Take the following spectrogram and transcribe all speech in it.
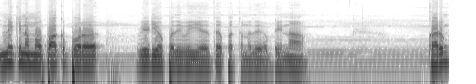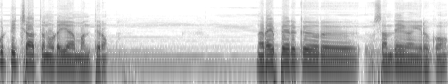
இன்றைக்கி நம்ம பார்க்க போகிற வீடியோ பதிவு எதை பற்றினது அப்படின்னா கருங்குட்டி சாத்தனுடைய மந்திரம். நிறைய பேருக்கு ஒரு சந்தேகம் இருக்கும்.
